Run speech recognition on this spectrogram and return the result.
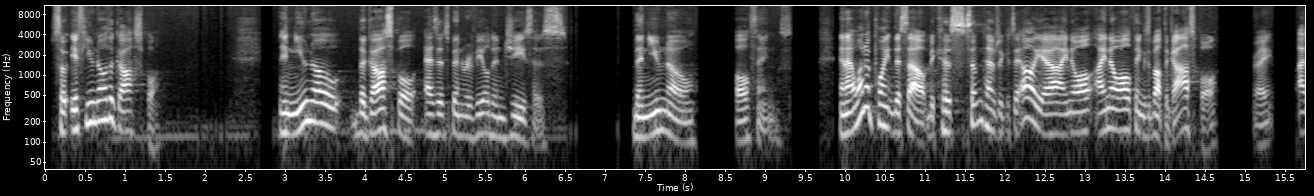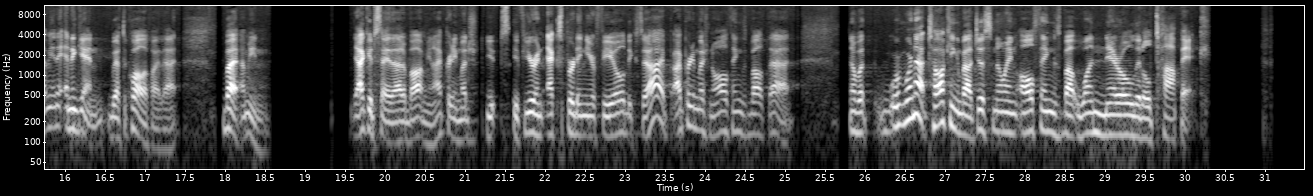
So if you know the gospel, and you know the gospel as it's been revealed in Jesus, then you know all things. And I want to point this out because sometimes we could say, "Oh yeah, I know all, I know all things about the gospel," right? I mean, and again, we have to qualify that. But I mean, I could say that about. I mean, I pretty much, if you're an expert in your field, you could say, ah, I, I pretty much know all things about that. No, but we're not talking about just knowing all things about one narrow little topic.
